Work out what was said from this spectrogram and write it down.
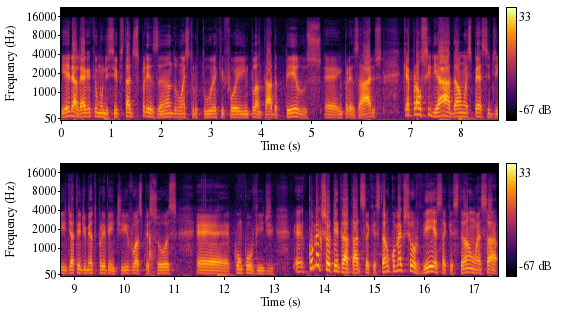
e ele alega que o município está desprezando uma estrutura que foi implantada pelos é, empresários, que é para auxiliar, dar uma espécie de, de atendimento preventivo às pessoas é, com Covid. É, como é que o senhor tem tratado essa questão? Como é que o senhor vê essa questão, essa,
